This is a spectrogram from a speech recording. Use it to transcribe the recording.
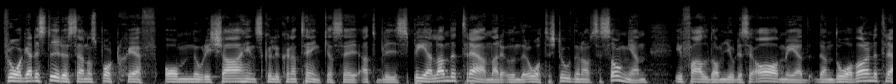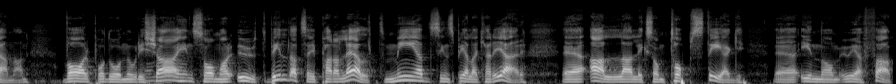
frågade styrelsen och sportchef om Nouri Sahin skulle kunna tänka sig att bli spelande tränare under återstoden av säsongen ifall de gjorde sig av med den dåvarande tränaren. Varpå då Nouri Sahin som har utbildat sig parallellt med sin spelarkarriär, eh, alla liksom toppsteg eh, inom Uefa,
